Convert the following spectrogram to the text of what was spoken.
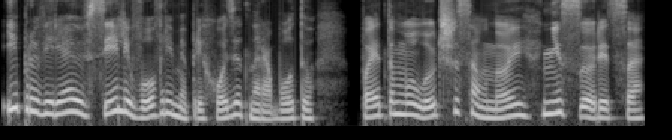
и проверяю, все ли вовремя приходят на работу поэтому лучше со мной не ссориться.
